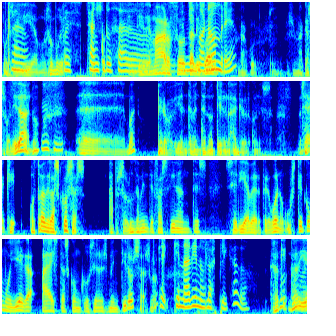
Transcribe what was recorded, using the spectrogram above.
pues Claro. diríamos, hombre, Pues se han cruzado el 10 de marzo, el tal y cual. nombre. Una es una casualidad, ¿no? Eh, bueno, pero evidentemente no tiene nada que ver con eso. O sea que otra de las cosas absolutamente fascinantes sería ver, pero bueno, ¿usted cómo llega a estas conclusiones mentirosas, no? Que, que nadie nos lo ha explicado. Claro, como- nadie.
